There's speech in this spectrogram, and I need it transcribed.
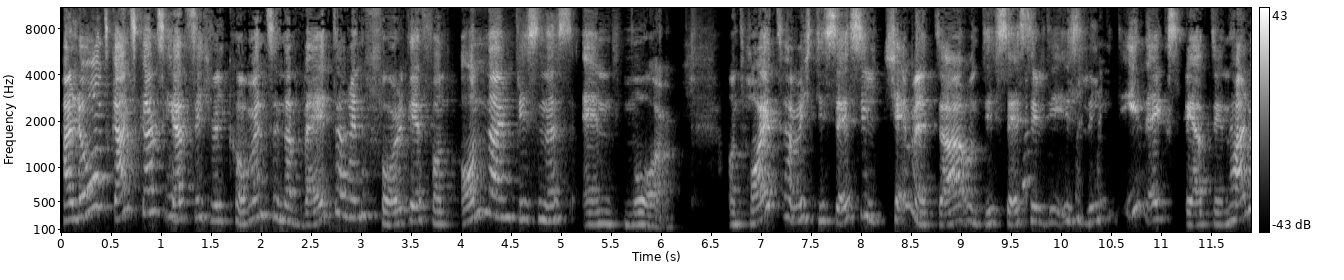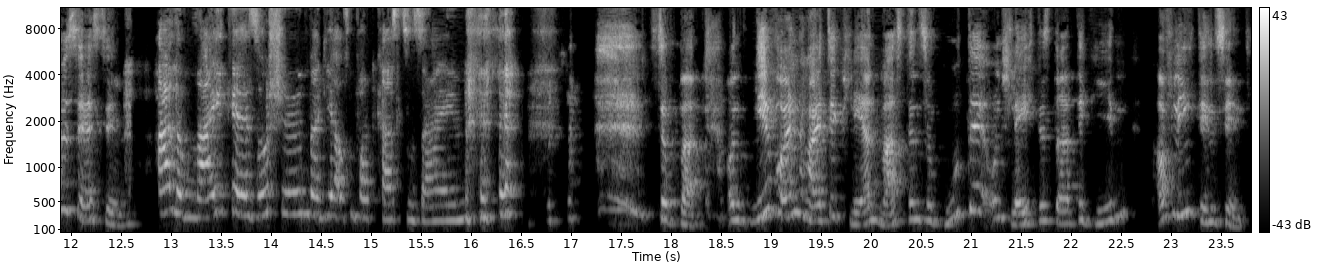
Hallo und ganz, ganz herzlich willkommen zu einer weiteren Folge von Online Business and More. Und heute habe ich die Cecil Cemmet da und die Cecil, die ist LinkedIn-Expertin. Hallo Cecil. Hallo Maike, so schön bei dir auf dem Podcast zu sein. Super. Und wir wollen heute klären, was denn so gute und schlechte Strategien auf LinkedIn sind.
